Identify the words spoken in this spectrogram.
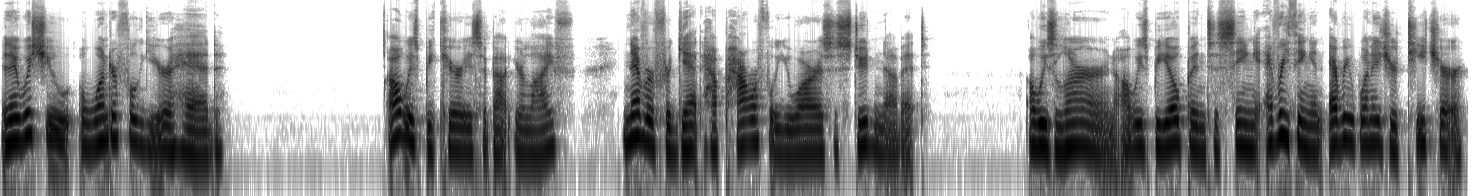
And I wish you a wonderful year ahead. Always be curious about your life. Never forget how powerful you are as a student of it. Always learn, always be open to seeing everything and everyone as your teacher.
